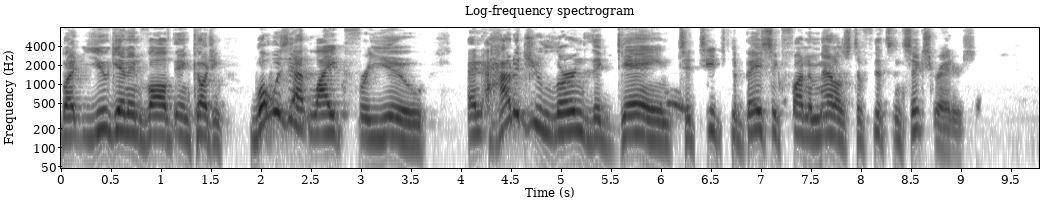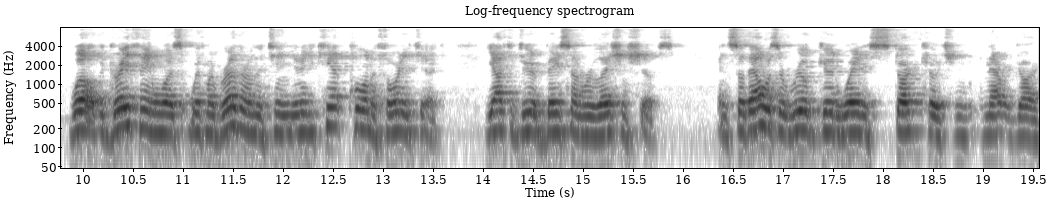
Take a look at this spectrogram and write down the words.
but you get involved in coaching. What was that like for you? And how did you learn the game to teach the basic fundamentals to fifth and sixth graders? Well, the great thing was with my brother on the team, you know, you can't pull an authority kick. You have to do it based on relationships. And so that was a real good way to start coaching in that regard.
